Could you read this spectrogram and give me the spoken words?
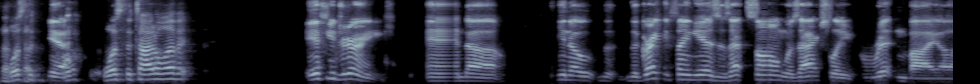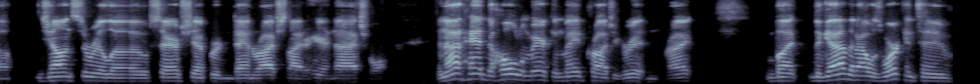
what's the yeah? What's the title of it? If you drink, and uh, you know, the, the great thing is, is that song was actually written by uh, John Cirillo, Sarah Shepard, and Dan Reifsnyder here in Nashville. And I'd had the whole American Made project written, right? But the guy that I was working to,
